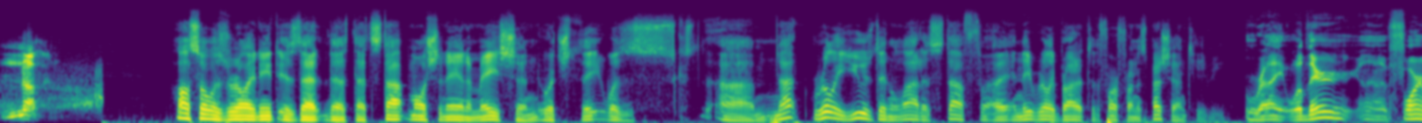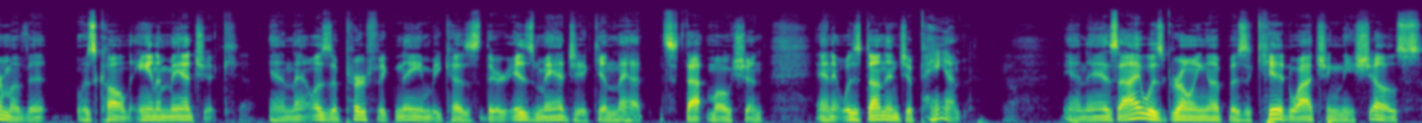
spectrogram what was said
Nothing. Also, was really neat is that that, that stop motion animation, which they was um, not really used in a lot of stuff, uh, and they really brought it to the forefront, especially on TV. Right. Well, their uh, form of it was called Animagic. Yeah. And that was a perfect name because there is magic in that stop motion. And it was done in Japan. Yeah. And as I was growing up as a kid watching these shows,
